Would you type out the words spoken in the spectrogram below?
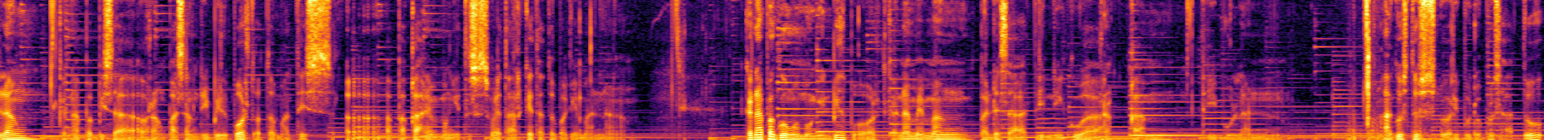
bilang kenapa bisa orang pasang di billboard otomatis uh, apakah memang itu sesuai target atau bagaimana? Kenapa gue ngomongin billboard? Karena memang pada saat ini gue rekam di bulan Agustus 2021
